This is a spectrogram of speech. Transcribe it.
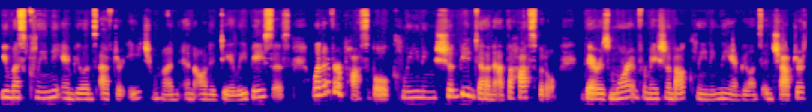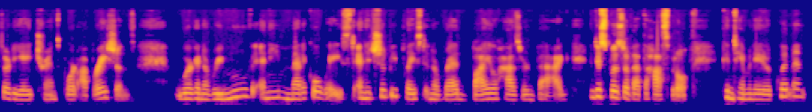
You must clean the ambulance after each run and on a daily basis. Whenever possible, cleaning should be done at the hospital. There is more information about cleaning the ambulance in Chapter 38 Transport Operations. We're going to remove any medical waste and it should be placed in a red biohazard bag and disposed of at the hospital. Contaminated equipment,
